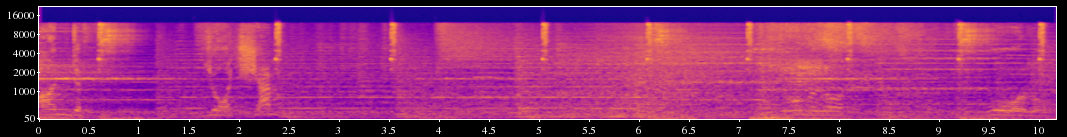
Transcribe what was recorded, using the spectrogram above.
undefeated. Your champion. Your warlord.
